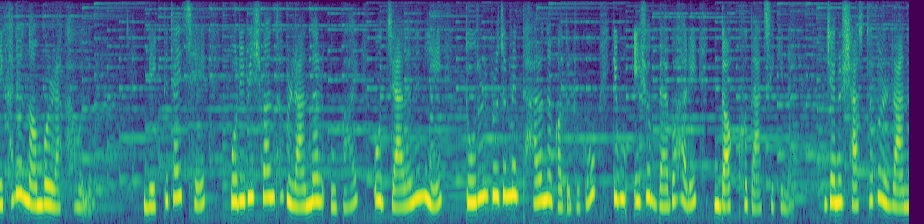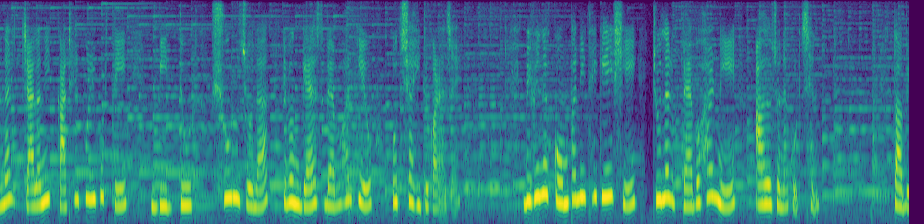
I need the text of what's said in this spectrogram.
এখানে নম্বর রাখা হলো। দেখতে চাইছে পরিবেশ বান্ধব রান্নার উপায় ও জ্বালানি নিয়ে তরুণ প্রজন্মের ধারণা কতটুকু এবং এসব ব্যবহারে দক্ষতা আছে কিনা? যেন স্বাস্থ্যকর রান্নার জ্বালানি কাঠের পরিবর্তে বিদ্যুৎ, সরু চোলা এবং গ্যাস ব্যবহারকেও উৎসাহিত করা যায়। বিভিন্ন কোম্পানি থেকে এসে চুলার ব্যবহার নিয়ে আলোচনা করছেন। তবে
